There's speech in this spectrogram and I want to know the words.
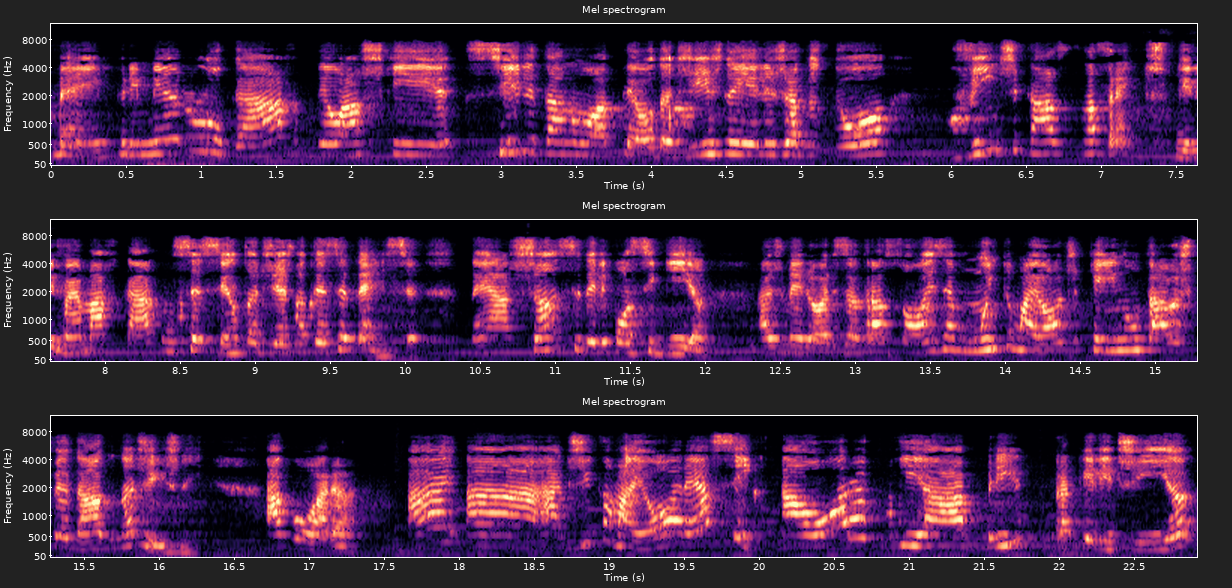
Bem, em primeiro lugar, eu acho que se ele está no hotel da Disney, ele já ganhou 20 casas na frente, que ele vai marcar com 60 dias de antecedência. Né? A chance dele conseguir as melhores atrações é muito maior de quem não está hospedado na Disney. Agora, a, a, a, dica maior é assim: a hora que abre para aquele dia,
